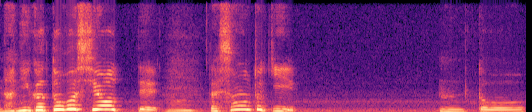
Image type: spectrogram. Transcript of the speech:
何がどうしようって。うん。私その時うんと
